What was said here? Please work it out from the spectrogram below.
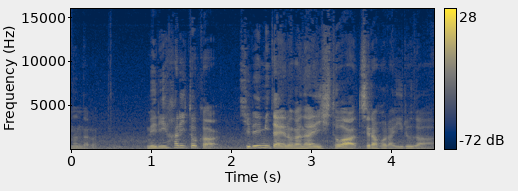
なんだろう。メリハリとかキレみたいのがない人はちらほらいるが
